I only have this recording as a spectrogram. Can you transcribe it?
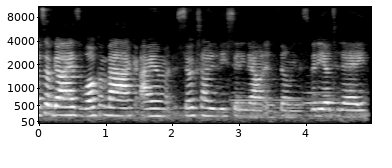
What's up guys? Welcome back. I am so excited to be sitting down and filming this video today.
